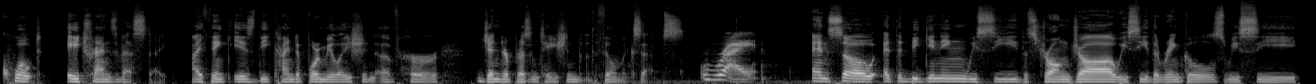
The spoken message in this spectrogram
quote a transvestite. I think is the kind of formulation of her gender presentation that the film accepts. Right. And so at the beginning, we see the strong jaw, we see the wrinkles, we see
